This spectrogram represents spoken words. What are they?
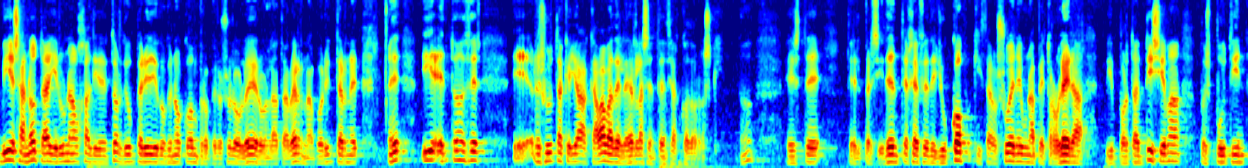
vi esa nota y en una hoja al director de un periódico que no compro, pero suelo leer o en la taberna por internet, ¿eh? y entonces eh, resulta que yo acababa de leer la sentencia Kodorowski. ¿no? Este, el presidente jefe de Yukov, quizá os suene, una petrolera importantísima, pues Putin,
